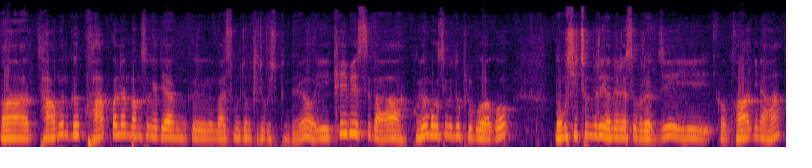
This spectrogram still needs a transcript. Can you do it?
아, 다음은 그 과학 관련 방송에 대한 그 말씀을 좀 드리고 싶은데요. 이 KBS가 공영방송에도 불구하고 너무 시청률에 연연해서 그런지 이 그 과학이나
